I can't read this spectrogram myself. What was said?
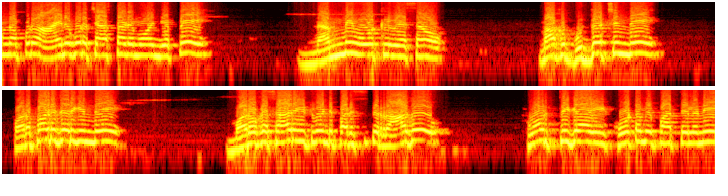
ఉన్నప్పుడు ఆయన కూడా చేస్తాడేమో అని చెప్పి నమ్మి ఓట్లు వేశాం. మాకు బుద్ధి వచ్చింది పొరపాటు జరిగింది మరొకసారి ఇటువంటి పరిస్థితి రాదు. పూర్తిగా ఈ కూటమి పార్టీలని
